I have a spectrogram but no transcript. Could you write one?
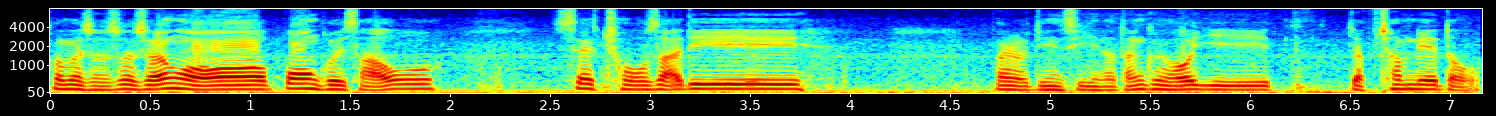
佢咪纯粹想我帮佢手 set 错晒啲闭路电视，然后等佢可以入侵呢一度，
